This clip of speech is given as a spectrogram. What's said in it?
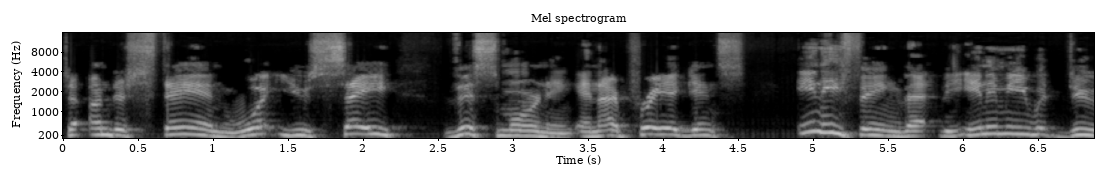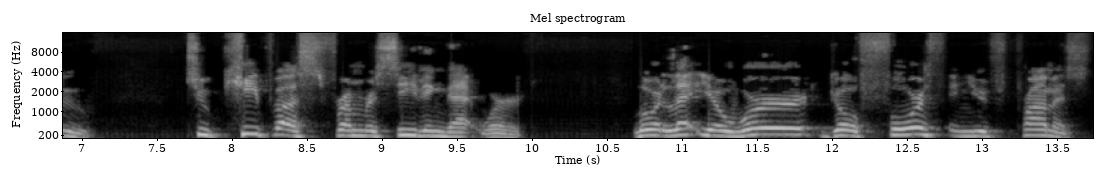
to understand what you say this morning. And I pray against anything that the enemy would do to keep us from receiving that word. Lord, let your word go forth, and you've promised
